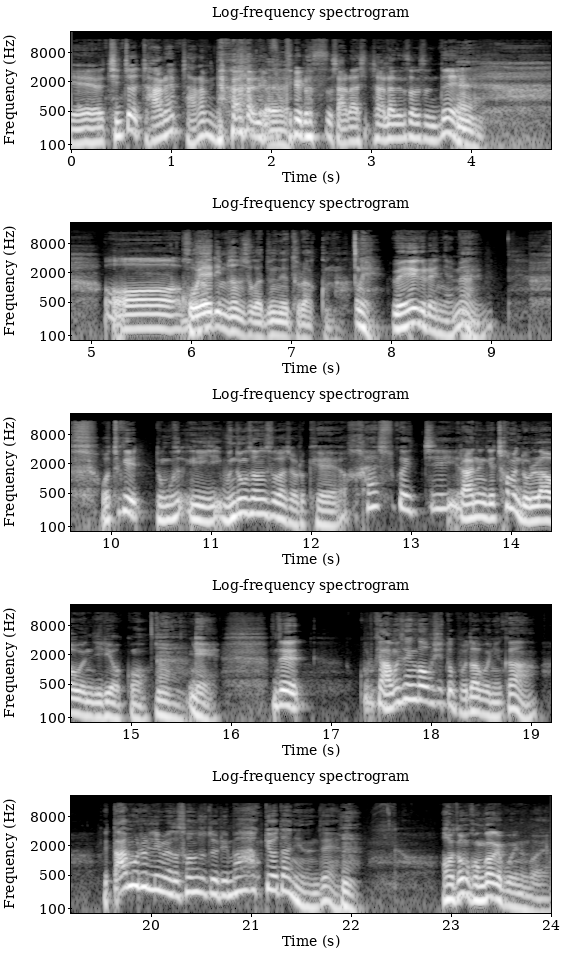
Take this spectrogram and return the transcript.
예, 진짜 잘 잘합니다. 레프트로서 잘 잘하는 선수인데. 네. 어 고예림 선수가 눈에 들어왔구나. 네, 왜 그랬냐면 네. 어떻게 농구 이 운동 선수가 저렇게 할 수가 있지라는 게 처음에 놀라운 일이었고, 네. 예. 근데 그렇게 아무 생각 없이 또 보다 보니까 땀을 흘리면서 선수들이 막 뛰어다니는데, 네. 아 너무 건강해 보이는 거예요.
